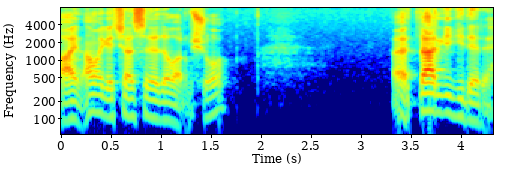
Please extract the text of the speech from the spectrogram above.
aynı ama geçen sene de varmış o. Evet vergi gideri.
